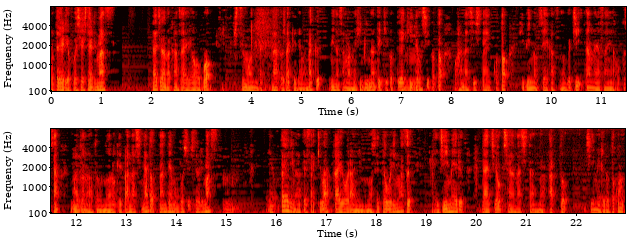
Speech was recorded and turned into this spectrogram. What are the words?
お便りを募集しております。ラジオの感想や要望、質問だなどだけではなく、皆様の日々の出来事や聞いてほしいこと、お話ししたいこと、日々の生活の愚痴、旦那屋さんや奥さん、パートナーとののろけ話など何でも募集しております。うん。えーお便りの宛先は概要欄にも載せております。えー Gmail、ラジオシャーナシダンナ、at gmail.com、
